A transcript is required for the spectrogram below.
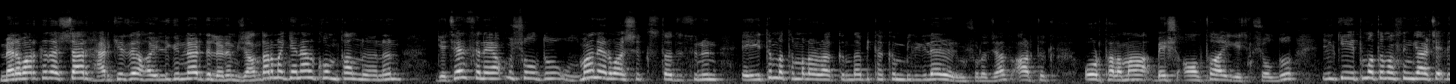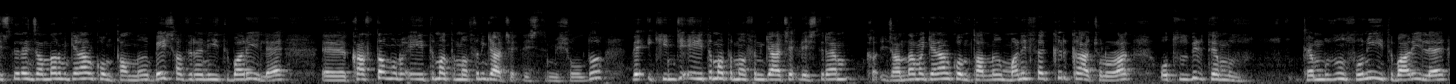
Merhaba arkadaşlar, herkese hayırlı günler dilerim. Jandarma Genel Komutanlığı'nın geçen sene yapmış olduğu uzman erbaşlık statüsünün eğitim atamaları hakkında bir takım bilgiler vermiş olacağız. Artık ortalama 5-6 ay geçmiş oldu. İlk eğitim atamasını gerçekleştiren Jandarma Genel Komutanlığı 5 Haziran itibariyle e, Kastamonu eğitim atamasını gerçekleştirmiş oldu. Ve ikinci eğitim atamasını gerçekleştiren Jandarma Genel Komutanlığı Manisa Kırkağaç olarak 31 Temmuz Temmuz'un sonu itibariyle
